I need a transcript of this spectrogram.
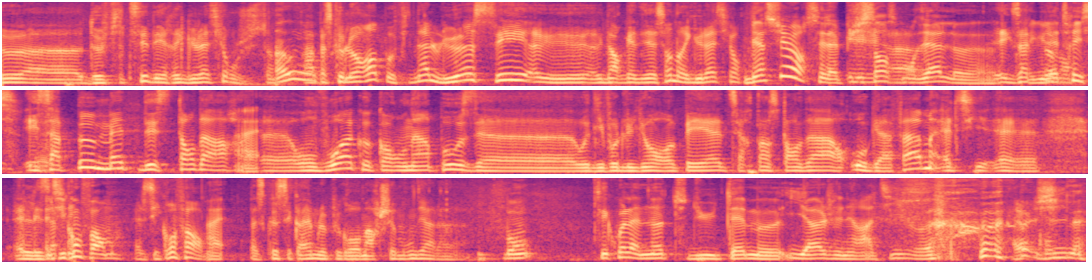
euh, de fixer des régulations, justement. Ah parce que l'Europe, au final, l'UE, c'est une organisation de régulation. Bien sûr, c'est la puissance mondiale régulatrice. Et ça peut mettre des standards. on voit que quand on impose au niveau de l'Union européenne certains standards aux GAFAM, elles, elles, elles les s'y conforment. Elles s'y conforment. Parce que c'est quand même le plus gros marché mondial. Bon, c'est quoi la note du thème euh, IA générative, Gilles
